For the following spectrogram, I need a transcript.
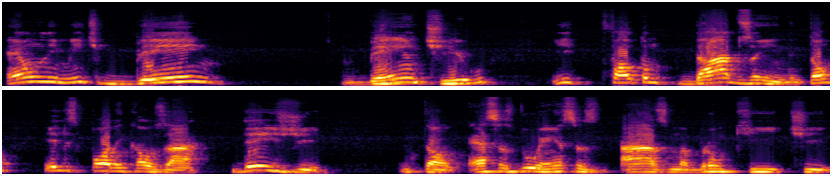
é um limite bem bem antigo e faltam dados ainda. Então eles podem causar desde então essas doenças, asma, bronquite,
